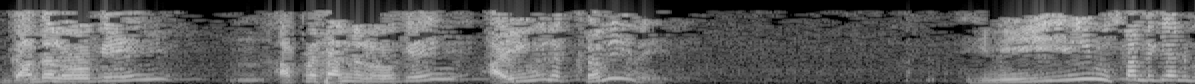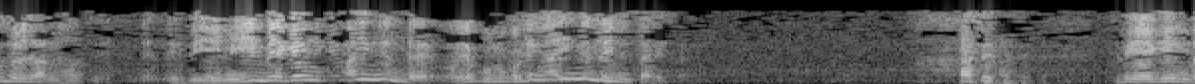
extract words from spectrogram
ගඳ ලෝකයෙන් අප්‍රසන්න ලෝකයෙන් අයින් වෙන ක්‍රමය මේ. හිමීන් උස්සන්න කියන්නේ බුදුරජාණන් වහන්සේ. නේද? හිමීන් මේකෙන් අයින් වෙන්න. ඔය කුණු කොටෙන් අයින් වෙන්න හිමිතරේ. හරිද? ඉතින් ඒකින්ද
